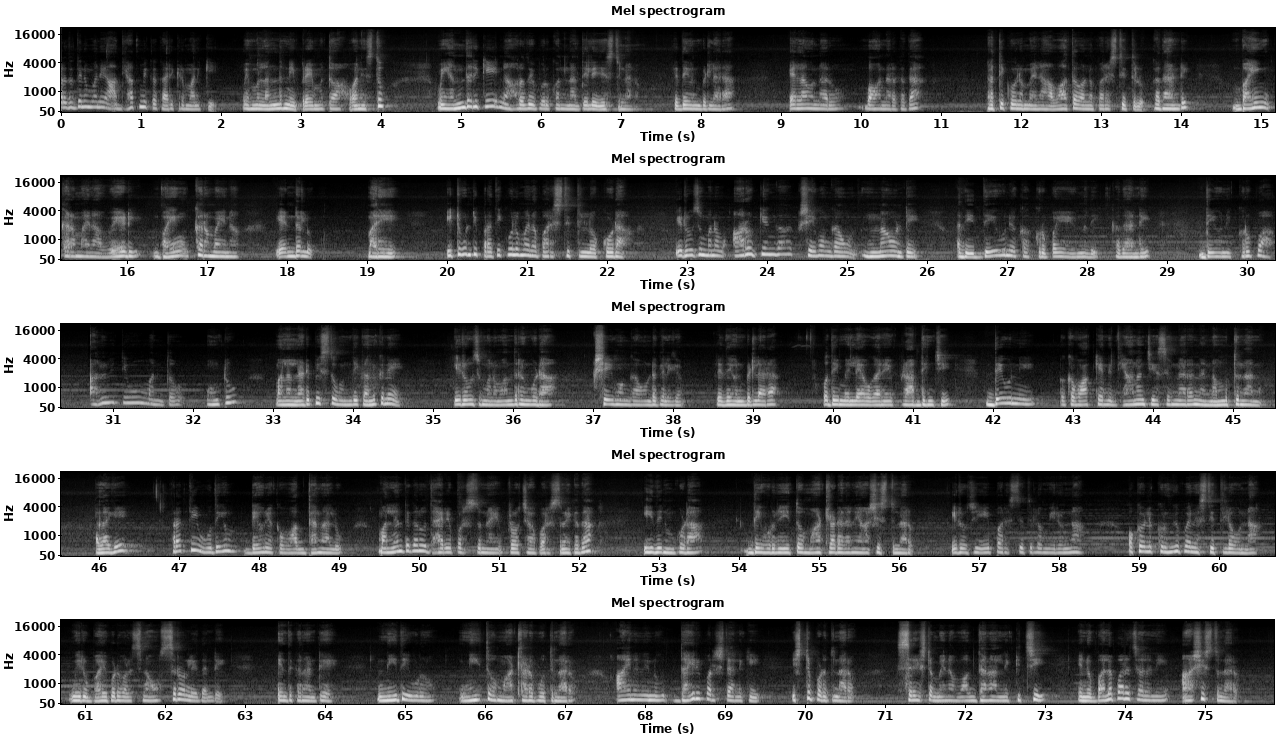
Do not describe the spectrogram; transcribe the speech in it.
ప్రతిదినం అనే ఆధ్యాత్మిక కార్యక్రమానికి మిమ్మల్ని అందరినీ ప్రేమతో ఆహ్వానిస్తూ మీ అందరికీ నా హృదయపూర్వకం నా తెలియజేస్తున్నాను. దేవుని బిడ్డారా ఎలా ఉన్నారు? బాగున్నారు కదా? ప్రతికూలమైన వాతావరణ పరిస్థితులు కదా అండి? భయంకరమైన వేడి భయంకరమైన ఎండలు. మరి ఇటువంటి ప్రతికూలమైన పరిస్థితుల్లో కూడా ఈరోజు మనం ఆరోగ్యంగా క్షేమంగా ఉన్నామంటే అది దేవుని యొక్క కృప అయి ఉన్నది కదా అండి? దేవుని కృప అనునిత్యము మనతో ఉంటూ మనల్ని నడిపిస్తూ ఉంది కనుకనే ఈరోజు మనం అందరం కూడా క్షేమంగా ఉండగలిగాం. రే దేవుని బిడ్లారా ఉదయం వెళ్ళావగానే ప్రార్థించి దేవుని ఒక వాక్యాన్ని ధ్యానం చేసి ఉన్నారని నేను నమ్ముతున్నాను. అలాగే ప్రతి ఉదయం దేవుని యొక్క వాగ్దానాలు మనల్ని ఎంతగానో ధైర్యపరుస్తున్నాయి ప్రోత్సాహపరుస్తున్నాయి కదా. ఈ దినం కూడా దేవుడు నీతో మాట్లాడాలని ఆశిస్తున్నారు. ఈరోజు ఏ పరిస్థితిలో మీరున్నా ఒకవేళ కృంగిపోయిన స్థితిలో ఉన్నా మీరు భయపడవలసిన అవసరం లేదండి. ఎందుకనంటే నీ దేవుడు నీతో మాట్లాడబోతున్నారు. ఆయన నిన్ను ధైర్యపరచడానికి ఇష్టపడుతున్నారు. శ్రేష్టమైన వాగ్దానాలనికిచ్చి నిన్ను బలపరచాలని ఆశిస్తున్నారు.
